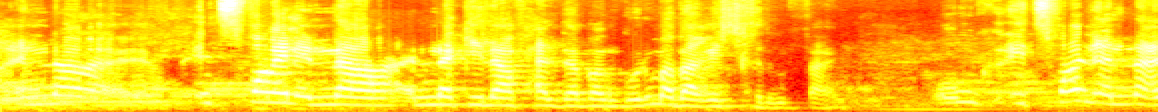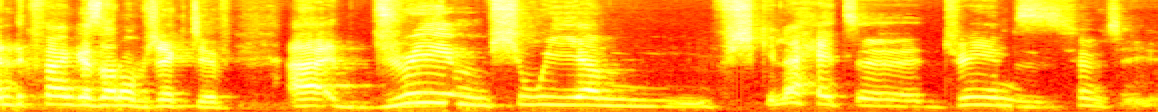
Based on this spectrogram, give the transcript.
إن it's fine ان إنك الا بحال دابا نقولوا ما باغيش تخدم فاين it's fine إن عندك FAANG as objective dream شوية مفشكله حيت dreams فهمتي؟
